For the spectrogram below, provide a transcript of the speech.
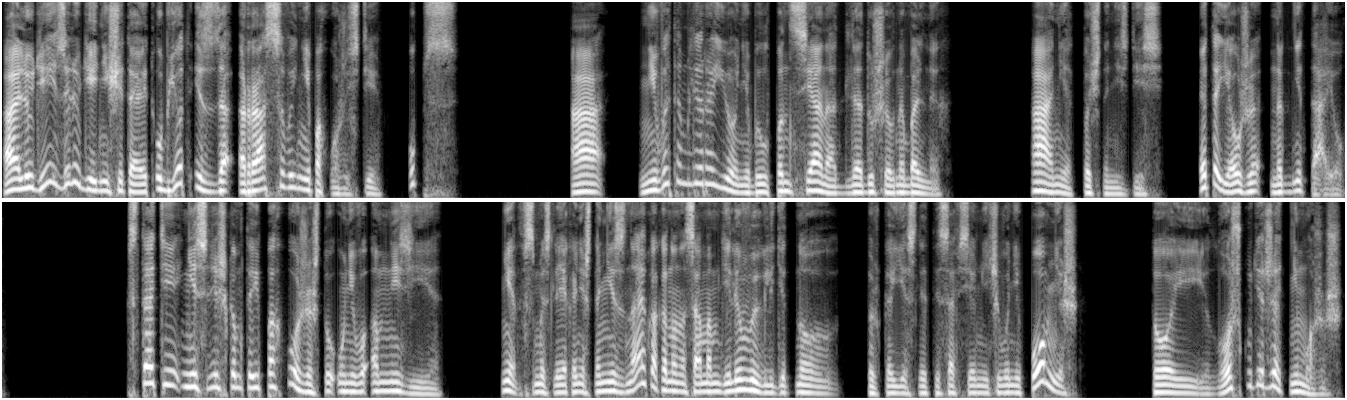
А людей за людей не считает, убьет из-за расовой непохожести. Упс. А не в этом ли районе был пансионат для душевнобольных? А, нет, точно не здесь. Это я уже нагнетаю. Кстати, не слишком-то и похоже, что у него амнезия. Нет, в смысле, я, конечно, не знаю, как оно на самом деле выглядит, но только если ты совсем ничего не помнишь, то и ложку держать не можешь.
